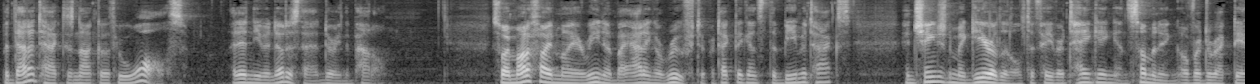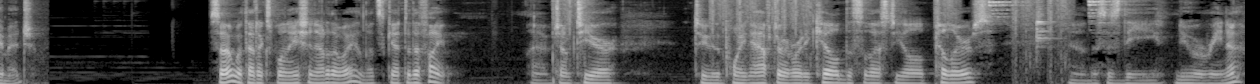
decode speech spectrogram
but that attack does not go through walls. I didn't even notice that during the battle. So I modified my arena by adding a roof to protect against the beam attacks, and changed my gear a little to favor tanking and summoning over direct damage. So, with that explanation out of the way, let's get to the fight. I've jumped here to the point after I've already killed the celestial pillars. And this is the new arena.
